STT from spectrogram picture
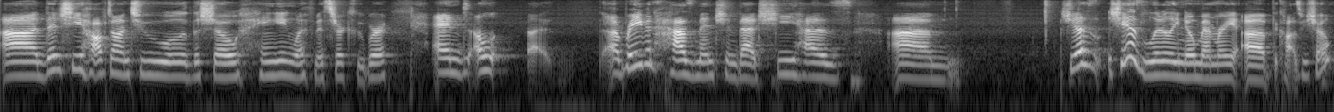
Uh, then she hopped onto the show Hanging with Mr. Cooper, and uh, uh, Raven has mentioned that she has um, she has she has literally no memory of the Cosby Show.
